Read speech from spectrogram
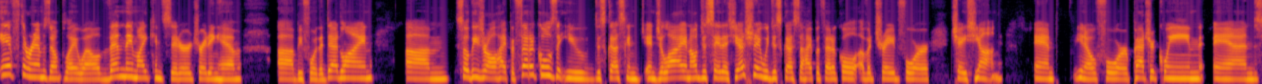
If the Rams don't play well, then they might consider trading him uh, before the deadline. Um, so these are all hypotheticals that you discussed in, in July. And I'll just say this yesterday, we discussed a hypothetical of a trade for Chase Young and, you know, for Patrick Queen and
